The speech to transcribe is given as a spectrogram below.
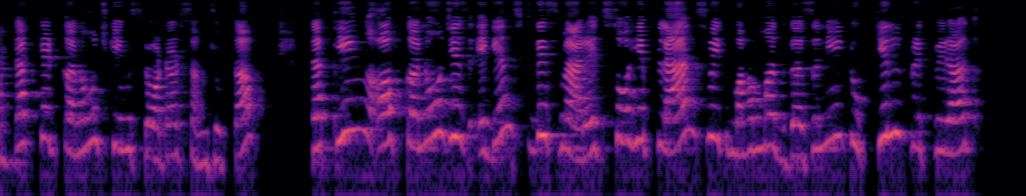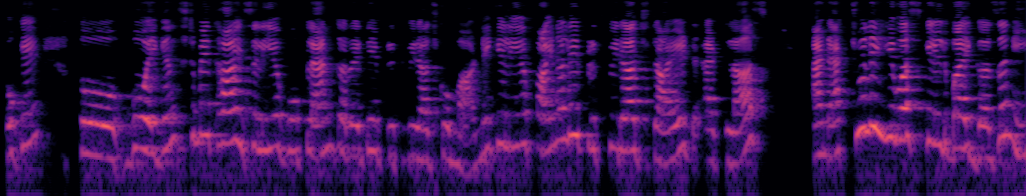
abducted Kanauj king's daughter Sanjukta. The king of Kanauj is against this marriage, so he plans with Muhammad Ghazni to kill Prithviraj. Okay, तो वो अगेंस्ट में था इसलिए वो प्लान कर रहे थे पृथ्वीराज को मारने के लिए finally Prithviraj died at last and actually he was killed by Ghazni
